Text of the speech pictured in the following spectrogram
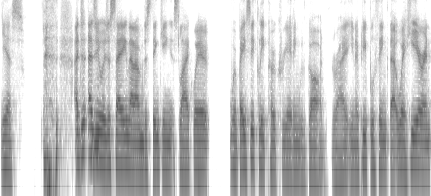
Yes. I just, as you mm-hmm. were just saying that, I'm just thinking it's like we're we're basically co-creating with God, right? You know, people think that we're here and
